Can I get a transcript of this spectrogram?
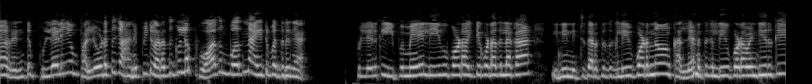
ஏன் ரெண்டு பிள்ளைகளையும் பள்ளிக்கூடத்துக்கு அனுப்பிட்டு வரதுக்குள்ள போதும் போதும் ஆயிட்டு பாத்துருங்க. பிள்ளைகளுக்கு இப்பமே லீவு போட வைக்க கூடாதுலக்கா இனி நிச்சயதார்த்தத்துக்கு லீவ் போடணும் கல்யாணத்துக்கு லீவ் போட வேண்டியிருக்கு.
